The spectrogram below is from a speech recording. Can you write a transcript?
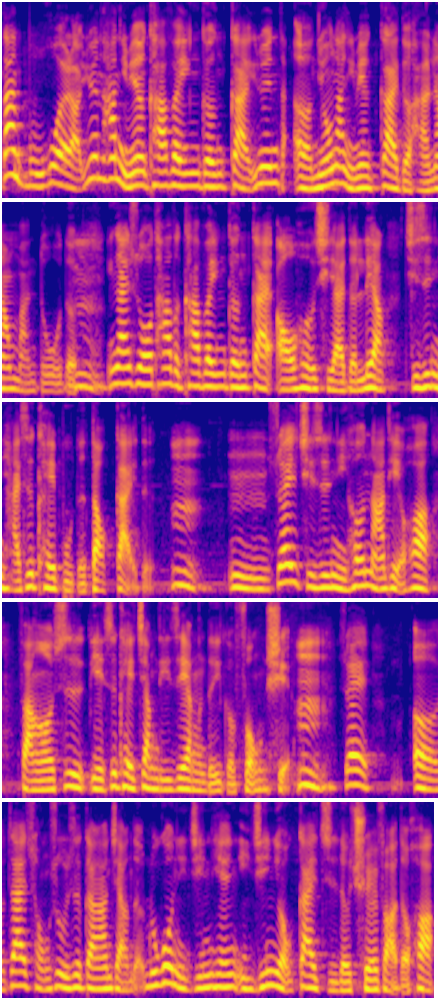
但不会啦，因为它里面的咖啡因跟钙，因为呃牛奶里面钙的含量蛮多的，嗯，应该说它的咖啡因跟钙螯合起来的量，其实你还是可以补得到钙的。嗯嗯，所以其实你喝拿铁的话，反而是也是可以降低这样的一个风险。嗯，所以。呃，再重述一次刚刚讲的，如果你今天已经有钙质的缺乏的话，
